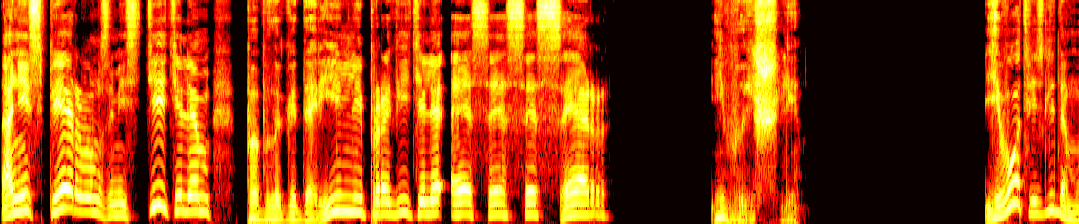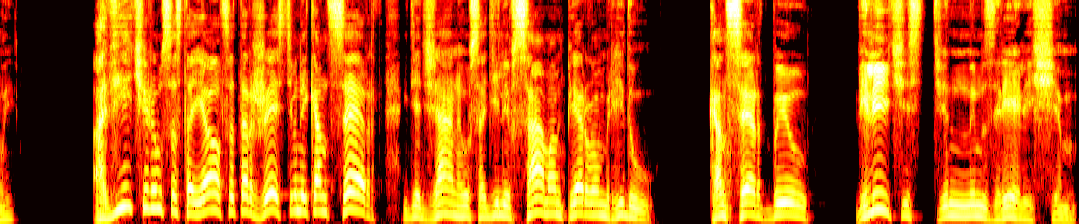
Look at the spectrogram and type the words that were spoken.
они с первым заместителем поблагодарили правителя СССР и вышли. Его отвезли домой. А вечером состоялся торжественный концерт, где Джана усадили в самом первом ряду. Концерт был величественным зрелищем.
